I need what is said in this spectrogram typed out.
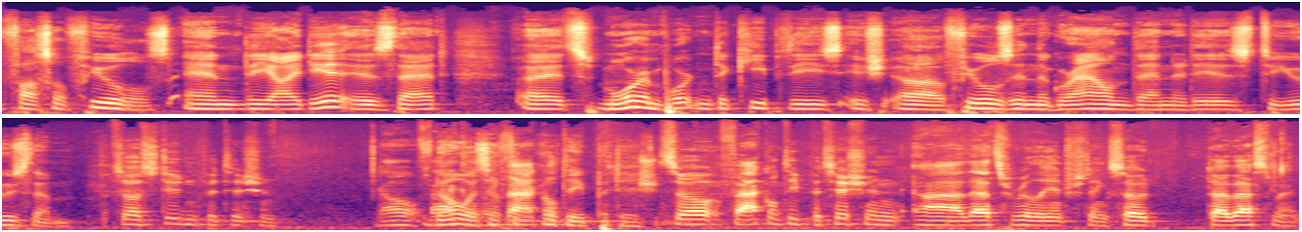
fossil fuels, and the idea is that uh, it's more important to keep these ish, uh, fuels in the ground than it is to use them. So a student petition. No, no, it's a faculty, faculty petition. So faculty petition, uh, that's really interesting. So divestment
